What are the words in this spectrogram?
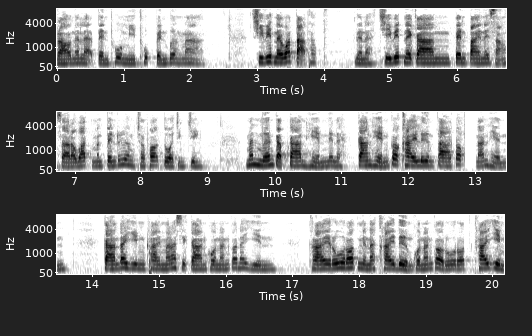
เรานั่นแหละเป็นผู้มีทุกข์เป็นเบื้องหน้า ชีวิตในวัฏฏะเนี่ยนะชีวิตในการเป็นไปในสังสารวัฏมันเป็นเรื่องเฉพาะตัวจริง ๆ มันเหมือนกับการเห็นเนี่ยนะการเห็นก็ใครลืมตาก็นั้นเห็น การได้ยินใครมนสิการคนนั้นก็ได้ยิน ใครรู้รสเนี่ยนะใครดื่มคนนั้นก็รู้รสใครอิ่ม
